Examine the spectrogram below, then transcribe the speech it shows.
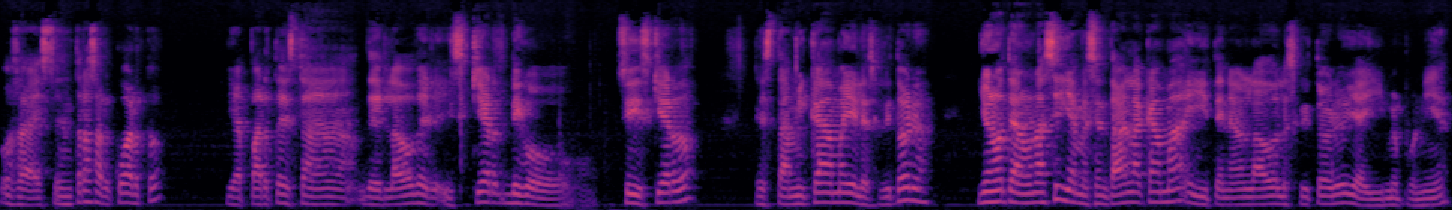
O sea, entras al cuarto. Y aparte está del lado del izquierdo, digo, sí, izquierdo. Está mi cama y el escritorio. Yo no tenía una silla, me sentaba en la cama y tenía al lado el escritorio y ahí me ponía.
